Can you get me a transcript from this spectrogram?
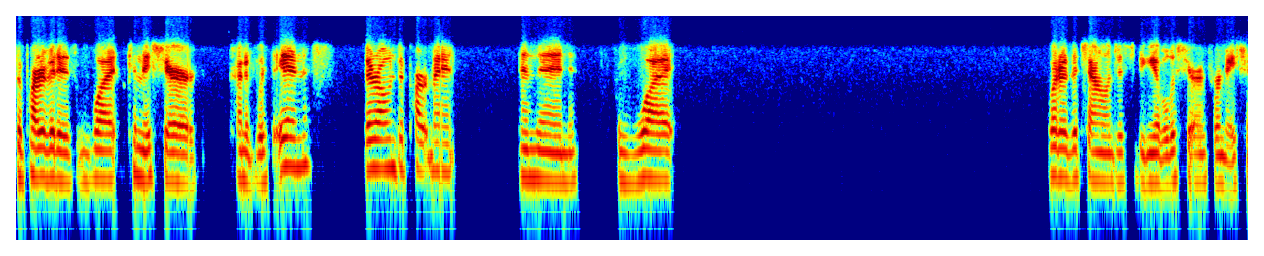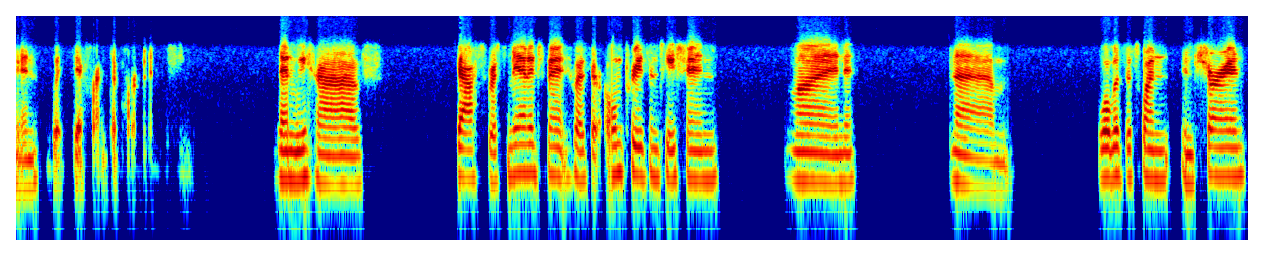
So part of it is what can they share kind of within their own department? And then what what are the challenges to being able to share information with different departments? Then we have DAS risk management who has their own presentation on um, what was this one? Insurance.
